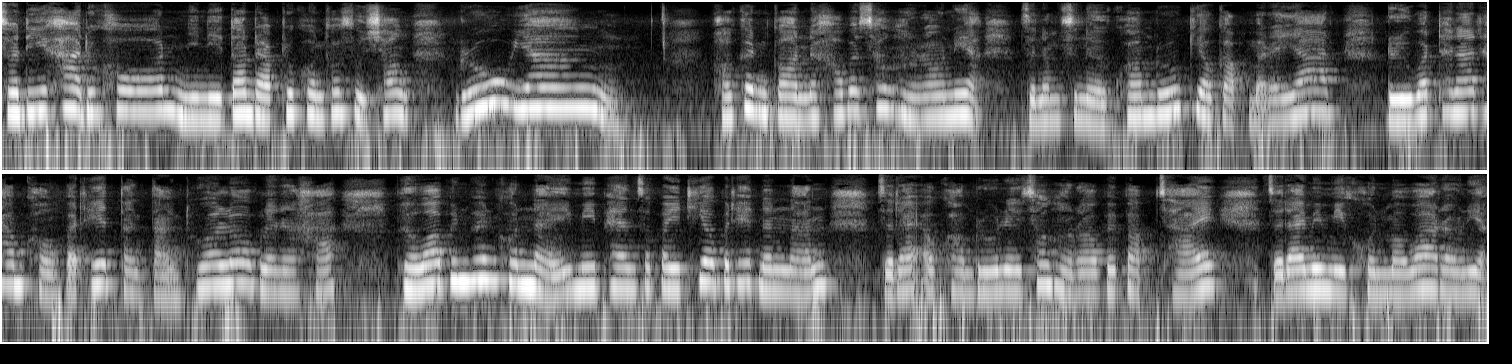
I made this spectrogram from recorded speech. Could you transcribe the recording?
สวัสดีค่ะทุกคนยินดีต้อนรับทุกคนเข้าสู่ช่องรู้ยังขอเกรินก่อนนะคะว่าช่องของเราเนี่ยจะนำเสนอความรู้เกี่ยวกับมารยาทหรือวัฒนธรรมของประเทศต่างๆ ทั่วโลกเลยนะคะ เผื่อว่าเพื่อนๆคนไหนมีแผนจะไปเที่ยวประเทศนั้นๆ จะได้เอาความรู้ในช่องของเราไปปรับใช้ จะได้ไม่มีคนมาว่าเราเนี่ย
